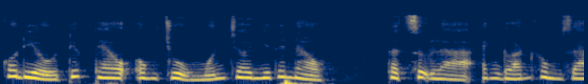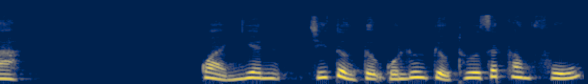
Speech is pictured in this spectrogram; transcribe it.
Có điều tiếp theo ông chủ muốn chơi như thế nào, thật sự là anh đoán không ra. Quả nhiên, trí tưởng tượng của Lương Tiểu Thư rất phong phú.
